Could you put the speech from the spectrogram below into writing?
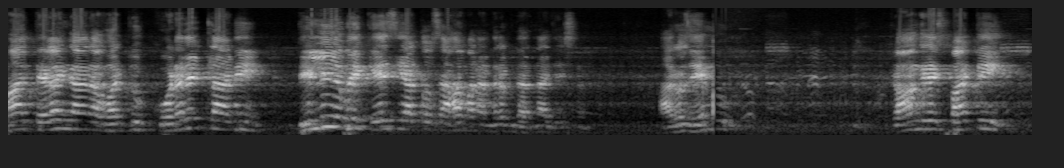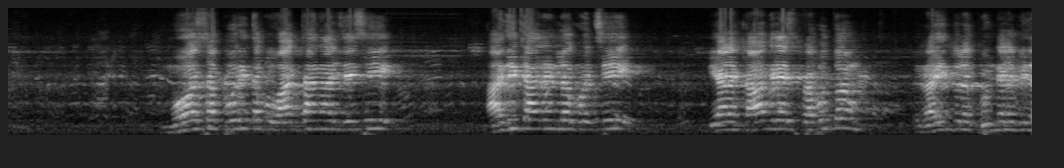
మా తెలంగాణ వడ్లు కొనరెట్లా అని ఢిల్లీలో పోయి కేసీఆర్తో సహా మనందరం ధర్నా చేసినాం. ఆ రోజు ఏం కాంగ్రెస్ పార్టీ మోసపూరితపు వాగ్దానాలు చేసి అధికారంలోకి వచ్చి ఇవాళ కాంగ్రెస్ ప్రభుత్వం రైతుల గుండెల మీద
